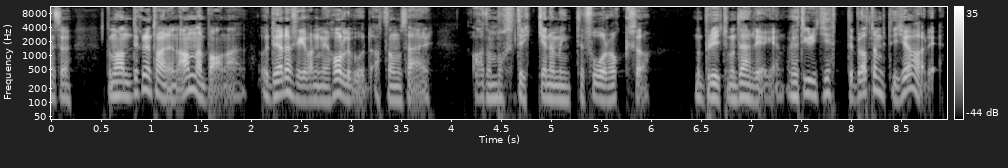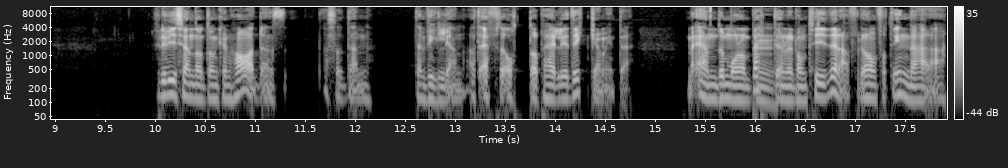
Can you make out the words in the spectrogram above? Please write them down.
alltså, de hade kunnat ta en annan bana och det hade säkert varit med Hollywood, att de så här, ja de måste dricka när de inte får också. De bryter mot den regeln. Och jag tycker det är jättebra att de inte gör det. För det visar ändå att de kan ha den, alltså den, den viljan, att efter åtta på helger dricker de inte. Men ändå mår de bättre mm. under de tiderna, för då har de fått in det här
